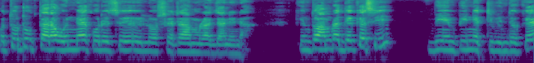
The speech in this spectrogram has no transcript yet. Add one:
কতটুক তারা অন্যায় করেছিল সেটা আমরা জানি না। কিন্তু আমরা দেখেছি বিএনপি নেতৃবৃন্দকে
